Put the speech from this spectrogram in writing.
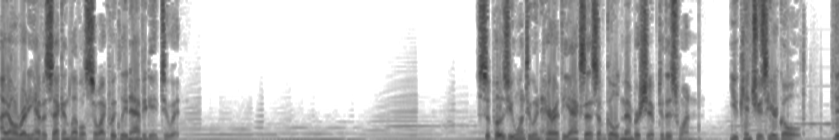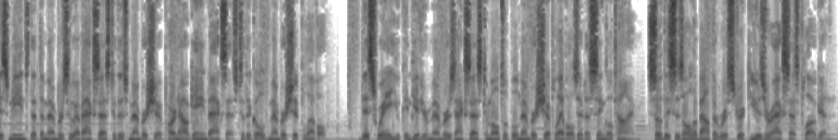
I already have a second level so I quickly navigate to it. Suppose you want to inherit the access of gold membership to this one. You can choose here gold. This means that the members who have access to this membership are now gained access to the gold membership level. This way you can give your members access to multiple membership levels at a single time. So this is all about the Restrict User Access plugin.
